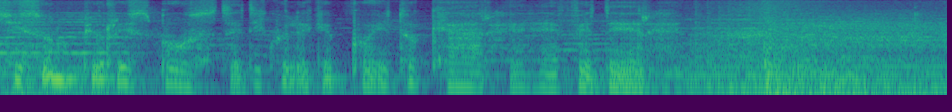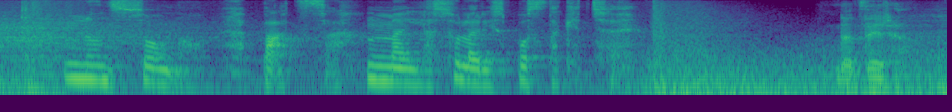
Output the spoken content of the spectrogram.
Ci sono più risposte di quelle che puoi toccare e vedere. Non sono pazza, ma è la sola risposta che c'è. Davvero?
